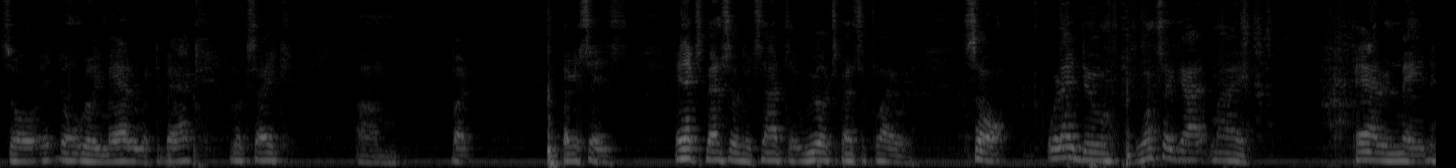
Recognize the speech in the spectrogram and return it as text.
So it don't really matter what the back looks like. Um, but like I said, it's inexpensive. It's not the real expensive plywood. So what I do is once I got my pattern made,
